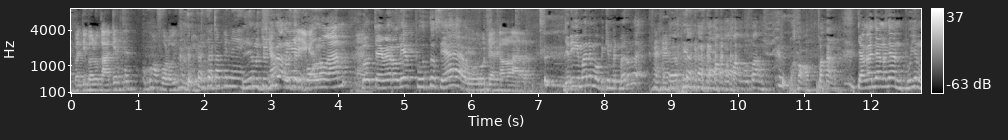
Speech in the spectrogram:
tiba-tiba lu kaget kan kok gue follow ini lucu juga tapi nih Iya lucu Siapa juga lu ya, jadi kan? follow kan, Nah. lu cewek lu lihat putus ya. udah kelar Jadi gimana mau bikin band baru nggak? popang, popang, popang, popang. Jangan, jangan, jangan, puyeng.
